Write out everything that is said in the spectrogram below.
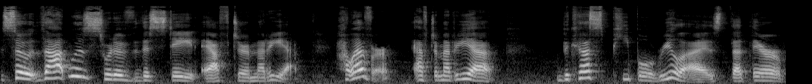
So that was sort of the state after maria. However after maria because people realized that there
